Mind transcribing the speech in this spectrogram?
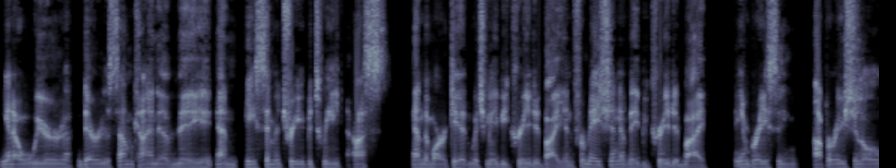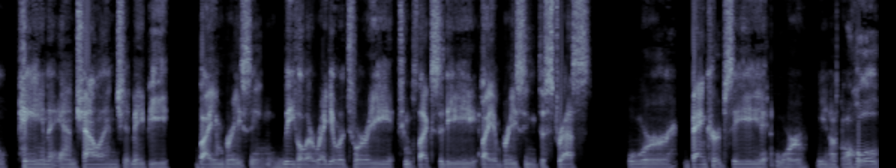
you know, where there is some kind of a, an asymmetry between us and the market, which may be created by information. It may be created by embracing operational pain and challenge. It may be by embracing legal or regulatory complexity, by embracing distress or bankruptcy or, you know, a whole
